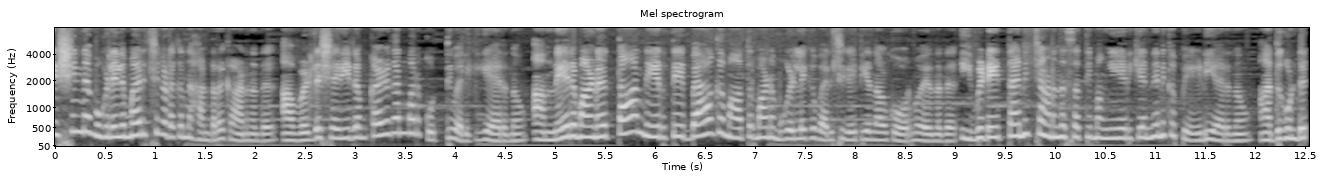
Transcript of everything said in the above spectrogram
ഡിഷിന്റെ മുകളിൽ മരിച്ചു കിടക്കുന്ന ഹണ്ടറെ കാണുന്നത്. അവളുടെ ശരീരം കഴുകന്മാർ കൊത്തി വലിക്കുകയായിരുന്നു. നിൽക്കുകയായിരുന്നു അന്നേരമാണ് താൻ നേരത്തെ ബാഗ് മാത്രമാണ് മുകളിലേക്ക് വലിച്ചു കയറ്റിയെന്ന് അവൾക്ക് ഓർമ്മ വരുന്നത്. ഇവിടെ തനിച്ചാണെന്ന സത്യം അംഗീകരിക്കാൻ നിനക്ക് പേടിയായിരുന്നു. അതുകൊണ്ട്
